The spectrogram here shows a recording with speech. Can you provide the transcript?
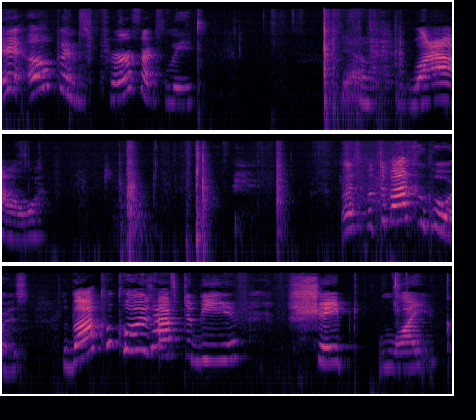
It opens perfectly. Yeah. Wow. Let's put the Baku cores. The Baku cores have to be shaped like.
